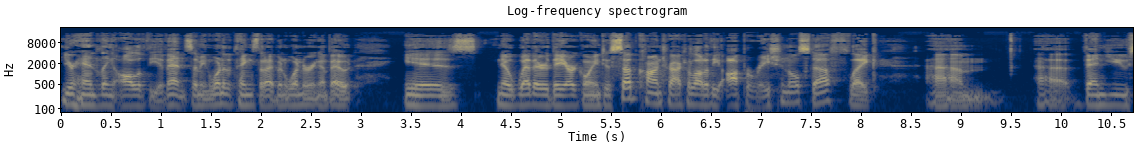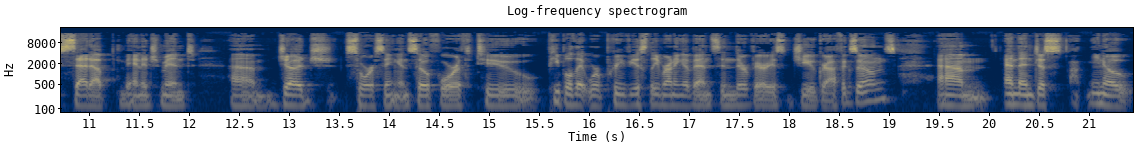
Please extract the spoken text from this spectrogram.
you're handling all of the events. I mean, one of the things that I've been wondering about is, you know, whether they are going to subcontract a lot of the operational stuff, like um, uh, venue setup management, um, judge sourcing, and so forth to people that were previously running events in their various geographic zones, um, and then just you know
